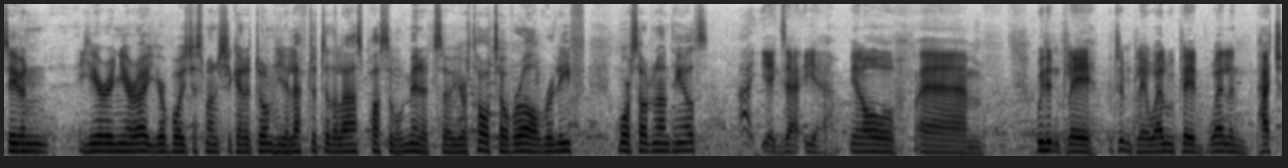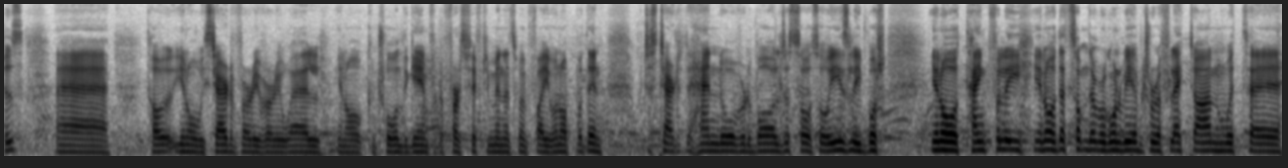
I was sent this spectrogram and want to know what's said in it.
Stephen, year in, year out, your boys just managed to get it done. You left it to the last possible minute. So your thoughts overall, relief more so than anything else? Uh, yeah, exactly. Yeah, you know, um, we didn't play. We didn't play well. We played well in patches. Uh, thought, you know, we started very, very well. You know, controlled the game for the first 50 minutes, went five and up, but then we just started to hand over the ball just so so easily. But you know, thankfully, you know, that's something that we're going to be able to reflect on with, uh,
